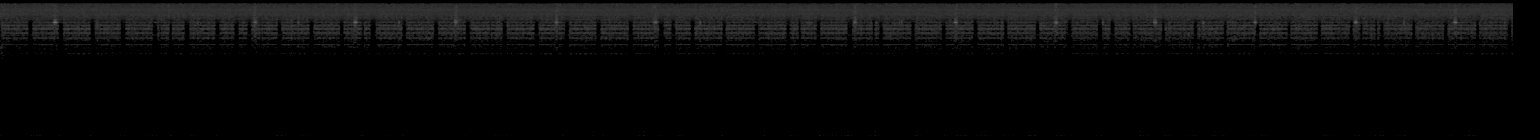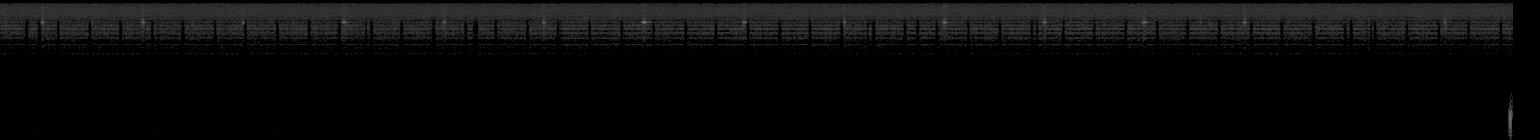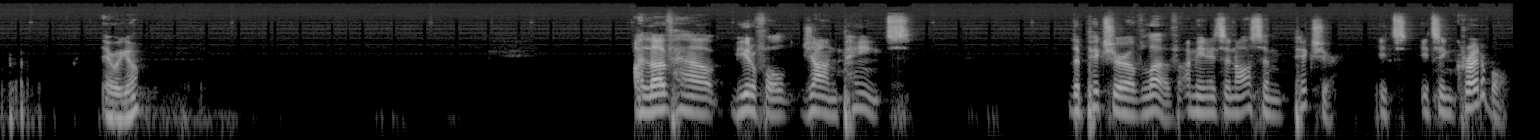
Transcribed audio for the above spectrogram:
There we go. I love how beautiful John paints the picture of love. I mean, it's an awesome picture. It's it's incredible.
